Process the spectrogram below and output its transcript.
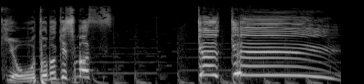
気をお届けします。元気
